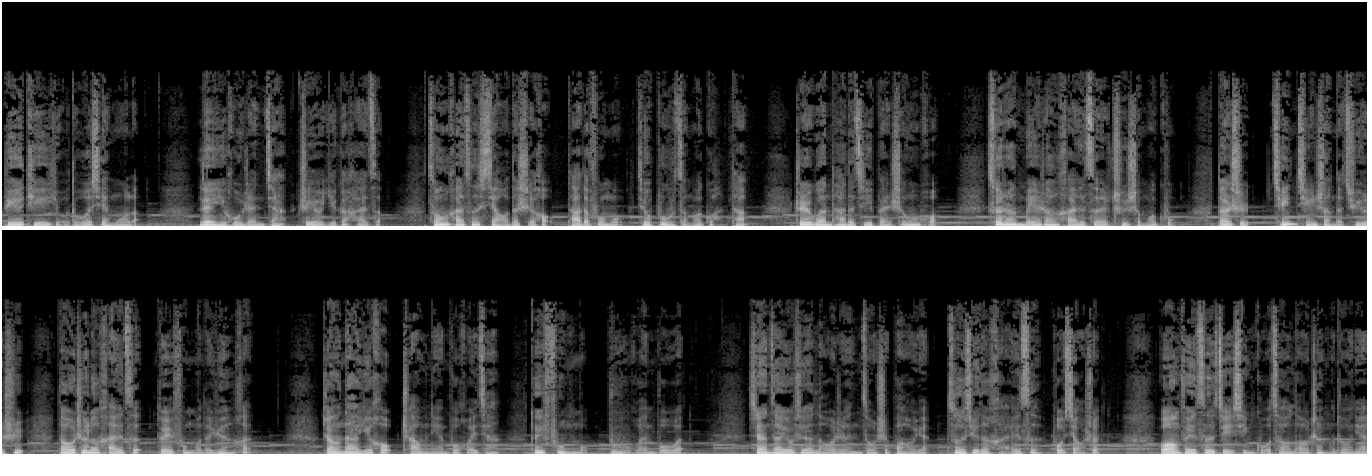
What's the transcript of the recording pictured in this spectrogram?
别提有多羡慕了。另一户人家只有一个孩子，从孩子小的时候，他的父母就不怎么管他，只管他的基本生活。虽然没让孩子吃什么苦，但是亲情上的缺失，导致了孩子对父母的怨恨。长大以后，常年不回家，对父母不闻不问。现在有些老人总是抱怨自己的孩子不孝顺，枉费自己辛苦操劳这么多年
